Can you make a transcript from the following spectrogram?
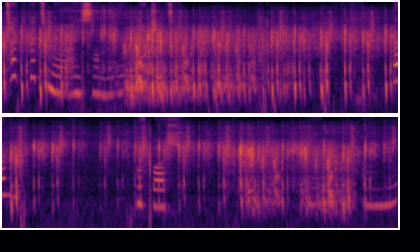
takip etme ya insanları. Gerçekten. Ben Goodbye. Anne.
